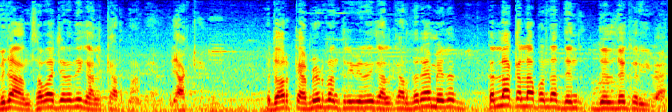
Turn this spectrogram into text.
ਵਿਧਾਨ ਸਭਾ 'ਚ ਇਹਨਾਂ ਦੀ ਗੱਲ ਕਰਦਾ ਪਿਆ, ਜਾ ਕੇ। ਬਦੌਰ ਕੈਬਨਿਟ ਮੰਤਰੀ ਵੀ ਇਹਨਾਂ ਦੀ ਗੱਲ ਕਰਦੇ ਰਿਹਾ, ਮੇਰੇ ਕੱਲਾ ਕੱਲਾ ਬੰਦਾ ਦਿਲ ਦਿਲ ਦੇ ਕਰੀਬ ਹੈ।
